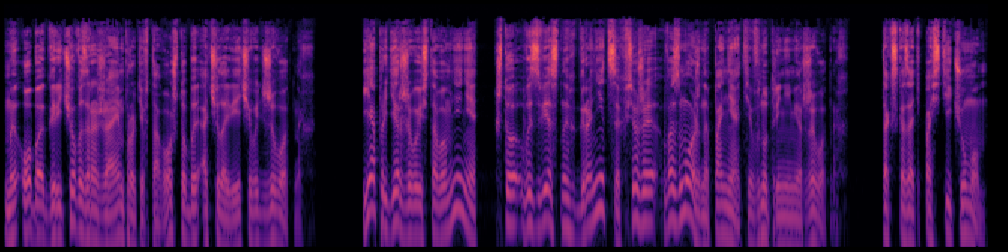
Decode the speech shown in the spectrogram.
Мы оба горячо возражаем против того, чтобы очеловечивать животных. Я придерживаюсь того мнения, что в известных границах все же возможно понять внутренний мир животных. Так сказать, постичь умом.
